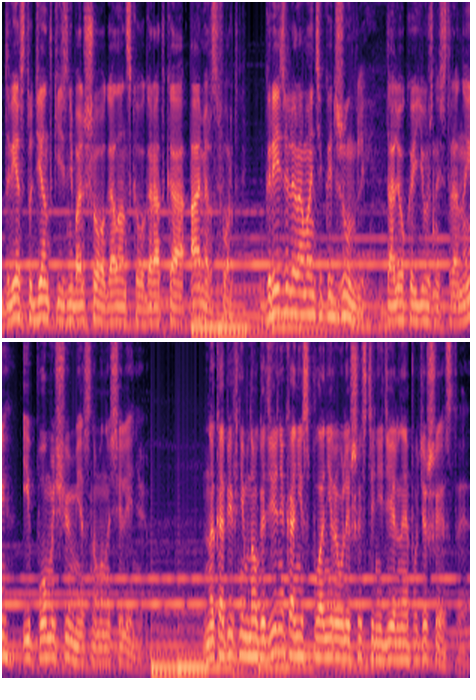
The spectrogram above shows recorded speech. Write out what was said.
Две студентки из небольшого голландского городка Амерсфорд грезили романтикой джунглей, далекой южной страны и помощью местному населению. Накопив немного денег, они спланировали шестинедельное путешествие.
